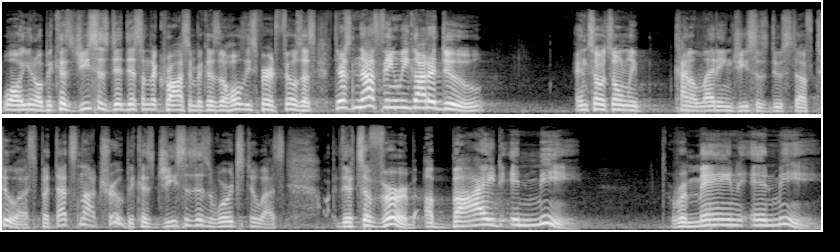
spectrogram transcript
well, you know, because Jesus did this on the cross and because the Holy Spirit fills us, there's nothing we got to do. And so it's only kind of letting Jesus do stuff to us. But that's not true because Jesus' words to us, it's a verb abide in me, remain in me.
